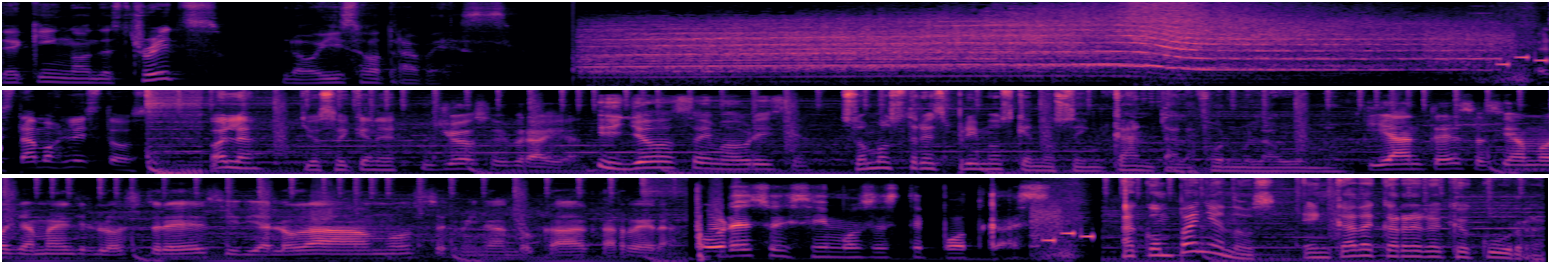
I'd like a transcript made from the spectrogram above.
The King on the Streets lo hizo otra vez. Estamos listos. Hola, yo soy Kenneth. Yo soy Brian. Y yo soy Mauricio. Somos tres primos que nos encanta la Fórmula 1. Y antes hacíamos llamada entre los tres y dialogábamos terminando cada carrera. Por eso hicimos este podcast. Acompáñanos en cada carrera que ocurra,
